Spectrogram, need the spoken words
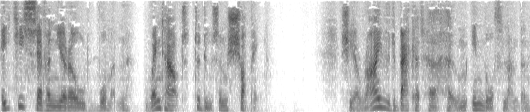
87-year-old woman went out to do some shopping she arrived back at her home in North London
